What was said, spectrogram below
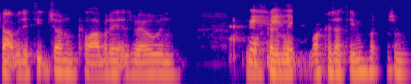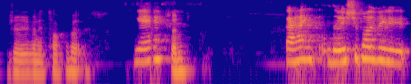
chat with the teacher and collaborate as well and work, work as a team, which I'm sure you're going to talk about Yeah. soon. I think Lewis should probably maybe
